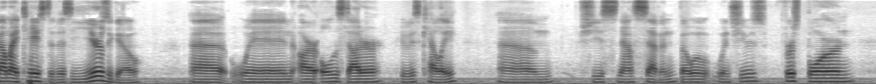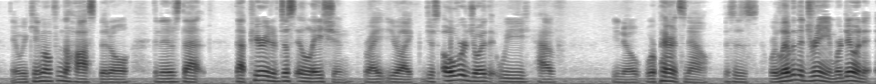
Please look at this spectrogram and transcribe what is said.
got my taste of this years ago uh, when our oldest daughter, who is Kelly, um, she's now seven, but when, when she was first born and we came home from the hospital and there's that that period of just elation, right? You're like just overjoyed that we have, you know, we're parents now. This is we're living the dream. We're doing it.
